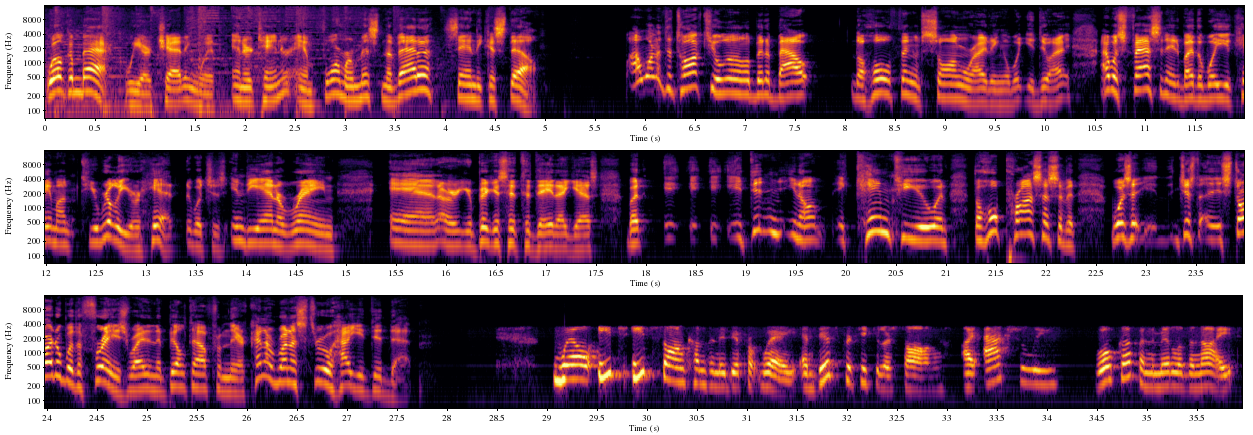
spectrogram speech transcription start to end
Welcome back. We are chatting with entertainer and former Miss Nevada, Sandy Kastel. I wanted to talk to you a little bit about the whole thing of songwriting and what you do. I, I was fascinated by the way you came on to really your hit, which is Indiana Rain, and or your biggest hit to date, I guess. But it, it, it didn't, you know, it came to you, and the whole process of it was it just it started with a phrase, right, and it built out from there. Kind of run us through how you did that. Well, each each song comes in a different way, and this particular song, I actually woke up in the middle of the night,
